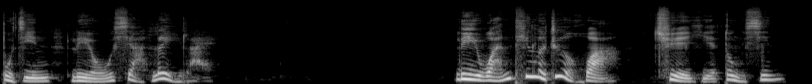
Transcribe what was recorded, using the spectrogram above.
不禁流下泪来。李纨听了这话，却也动心，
